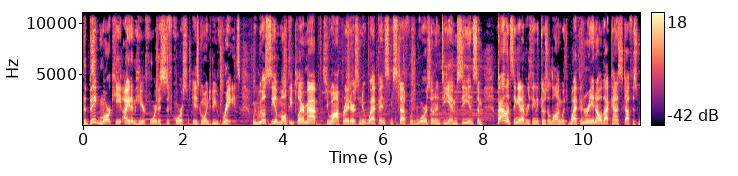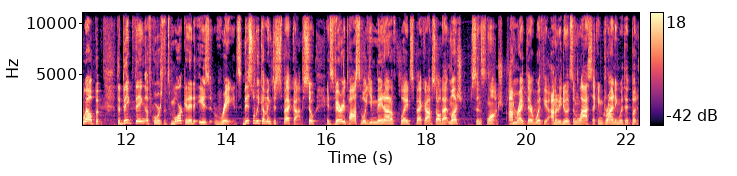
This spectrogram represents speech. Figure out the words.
the big marquee item here for this, is, of course, is going to be raids. We will see a multiplayer map, two operators, a new weapon, some stuff with Warzone and DMZ, and some balancing and everything that goes along with weaponry and all that kind of stuff as well. But the big thing, of course, that's marketed is raids. This will be coming to Spec Ops, so it's very possible you may not have played Spec Ops all that much since launch. I'm right there with you. I'm going to be doing some last second grinding with it, but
